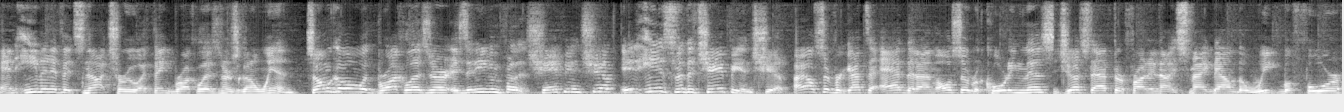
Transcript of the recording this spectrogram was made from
and even if it's not true, I think Brock Lesnar is going to win. So I'm going with Brock Lesnar. Is it even for the championship? It is for the championship. I also forgot to add that I'm also recording this just after Friday Night SmackDown the week before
